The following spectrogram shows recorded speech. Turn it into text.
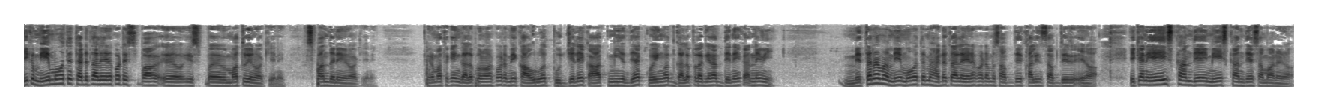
ඒක මේ මොහොතේ හැඩතල එනකොට මතුවෙනවා කියන එක. ස්පන්දනය වෙනවා කියන එක. පෙර මතකෙන් ගලපනවාකට මේ කවුරුවත් පුජ්‍යලයක ආත්මීය දෙයක් කොහෙන්වත් ගලපලා ගෙනත් දෙන එකක් නෙමෙයි. මෙතනම මේ මොහොතේම හැඩතල එනකොටම ශබ්දේ කලින් ශබ්දේ එනවා. ඒ කියන්නේ ඒ ස්කන්ධයයි මේ ස්කන්ධයයි සමාන වෙනවා.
